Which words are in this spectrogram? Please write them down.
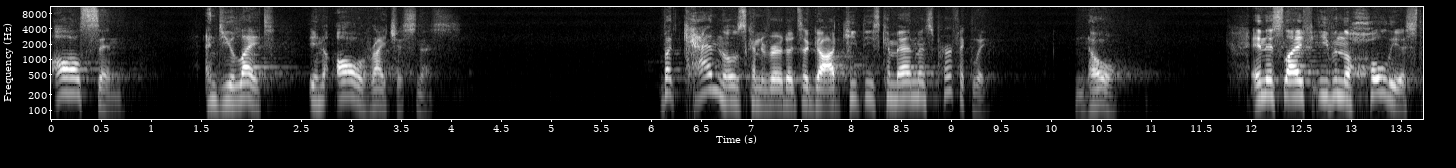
all sin and delight in all righteousness. But can those converted to God keep these commandments perfectly? No. In this life, even the holiest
